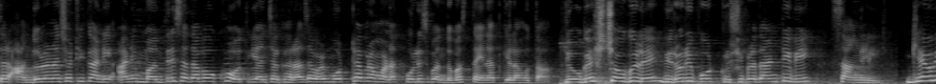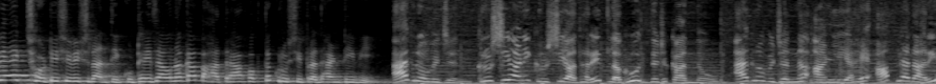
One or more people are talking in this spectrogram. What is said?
तर आंदोलनाच्या ठिकाणी आणि मंत्री सदाभाऊ खोत यांच्या घराजवळ मोठ्या प्रमाणात पोलीस बंदोबस्त तैनात केला होता. Yogesh Chougule bureau report Krishipradhan TV Sangli. घेऊया एक छोटीशी विश्रांती. कुठे जाऊ नका पाहत राहा फक्त कृषी प्रधान टीव्ही. अॅग्रोव्हिजन कृषी आणि कृषी आधारित लघु उद्योजकांनो. अॅग्रोव्हिजननं आणली आहे आपल्या दारी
